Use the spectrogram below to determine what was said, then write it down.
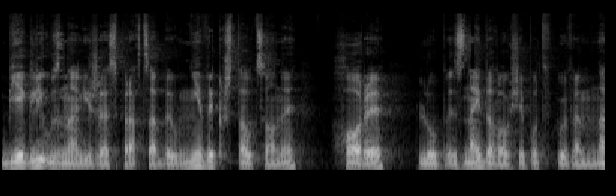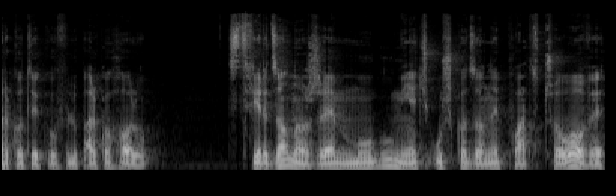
Biegli uznali, że sprawca był niewykształcony, chory lub znajdował się pod wpływem narkotyków lub alkoholu. Stwierdzono, że mógł mieć uszkodzony płat czołowy,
